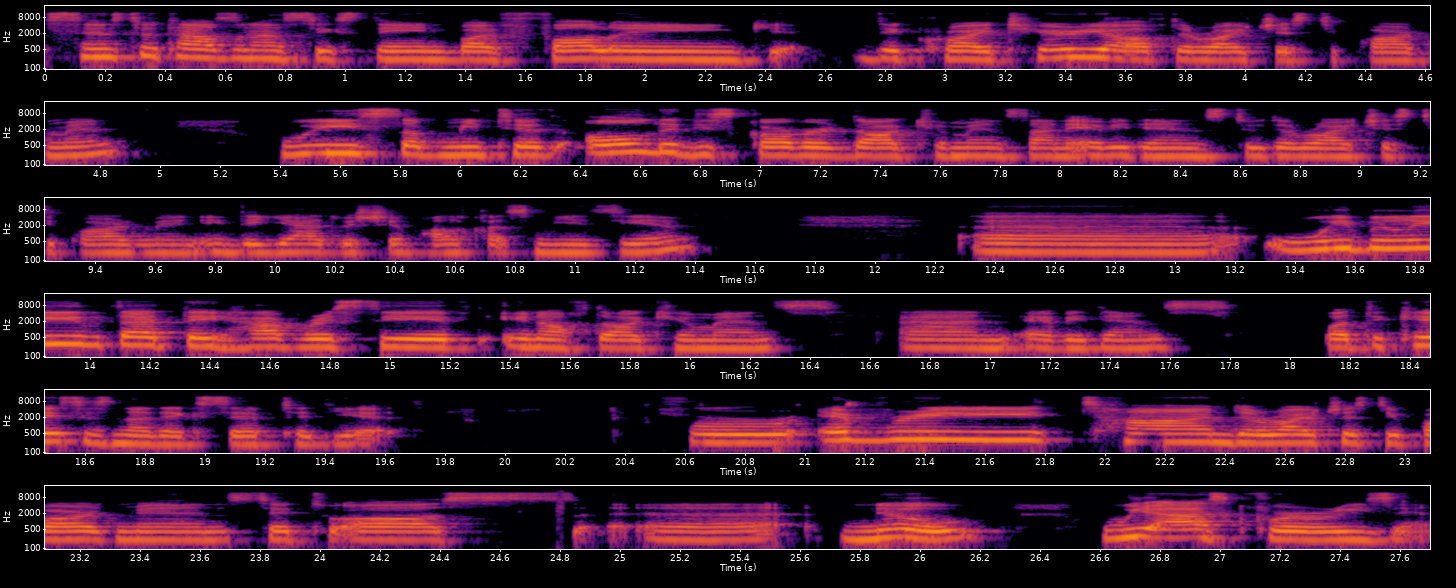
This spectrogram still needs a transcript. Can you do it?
since 2016 by following the criteria of the righteous department we submitted all the discovered documents and evidence to the righteous department in the yad vashem holocaust museum. Uh, we believe that they have received enough documents and evidence but the case is not accepted yet for every time the righteous department said to us uh, no, we asked for a reason.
